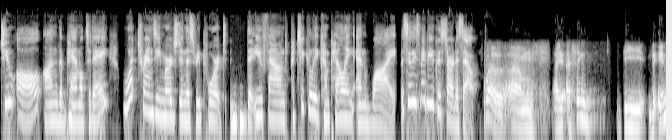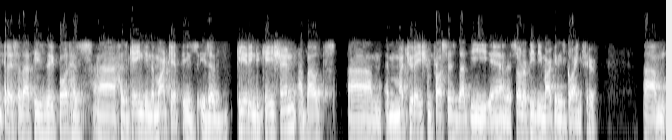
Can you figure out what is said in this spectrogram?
To all on the panel today, what trends emerged in this report that you found particularly compelling and why? Vasilis, maybe you could start us out. Well, um, I, I, think the the interest that this report has uh, has gained in the market is is a clear indication about um, a maturation process that the, uh, the solar PV market is going through. Um,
